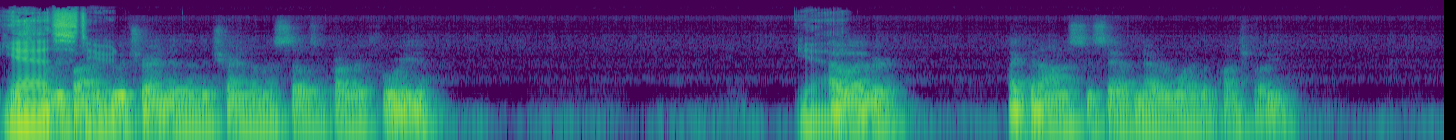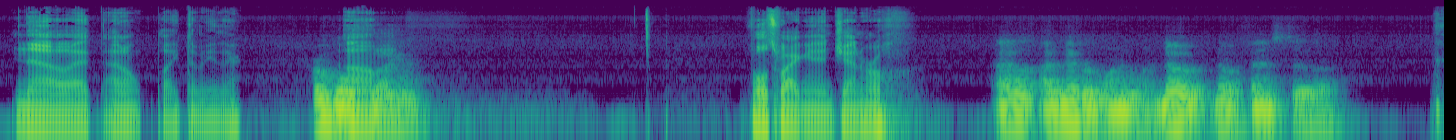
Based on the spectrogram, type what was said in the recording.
Yes, really dude. into a trend, and then the trend almost sells a product for you. Yeah. However, I can honestly say I've never wanted a punch buggy No, I, I don't like them either. or Um, Volkswagen. In general. I don't. I've never wanted one. No, no offense to the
